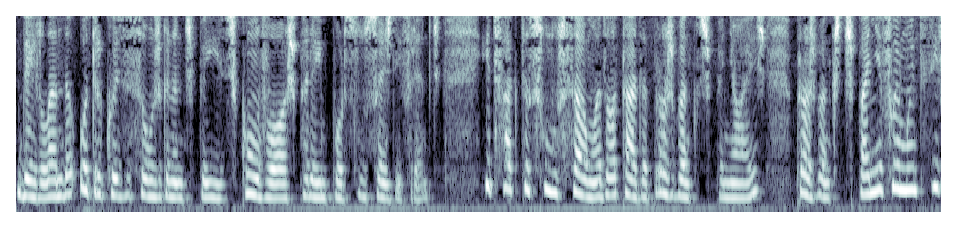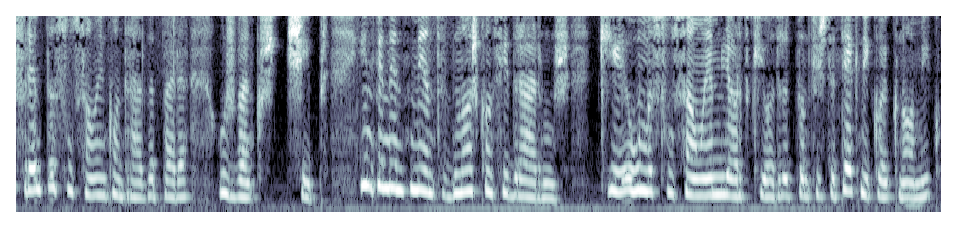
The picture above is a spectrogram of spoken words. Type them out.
da Irlanda. Outra coisa são os grandes países com voz para impor soluções diferentes. E, de facto, a solução adotada para os bancos espanhóis, para os bancos de Espanha, foi muito diferente da solução encontrada para os bancos de Chipre. Independentemente de nós conseguirmos considerarmos que uma solução é melhor do que outra do ponto de vista técnico ou económico,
